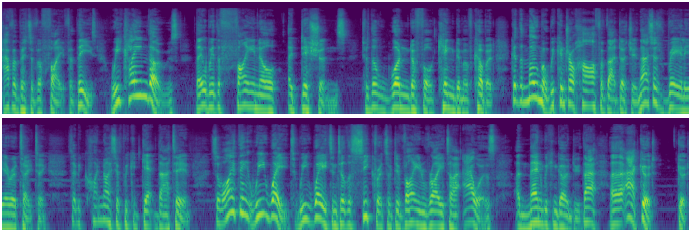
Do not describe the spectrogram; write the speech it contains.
have a bit of a fight for these. We claim those, they will be the final additions to the wonderful kingdom of Cupboard. At the moment, we control half of that duchy, and that's just really irritating. So it'd be quite nice if we could get that in. So I think we wait, we wait until the secrets of divine right are ours, and then we can go and do that. Uh, ah, good, good.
